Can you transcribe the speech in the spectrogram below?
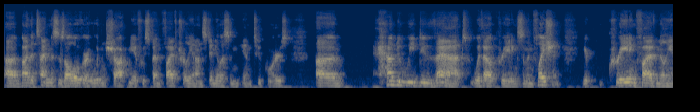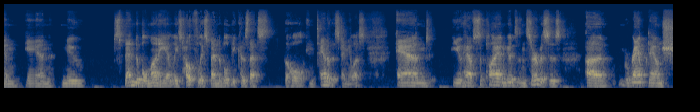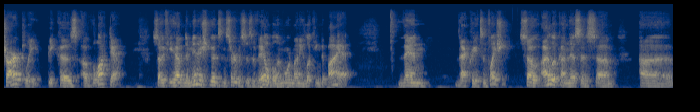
Uh, by the time this is all over, it wouldn't shock me if we spend five trillion on stimulus in, in two quarters. Uh, how do we do that without creating some inflation? You're creating five million in new spendable money, at least hopefully spendable, because that's the whole intent of the stimulus. And you have supply and goods and services uh, ramp down sharply because of the lockdown. So if you have diminished goods and services available and more money looking to buy it, then that creates inflation. So I look on this as um, uh,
